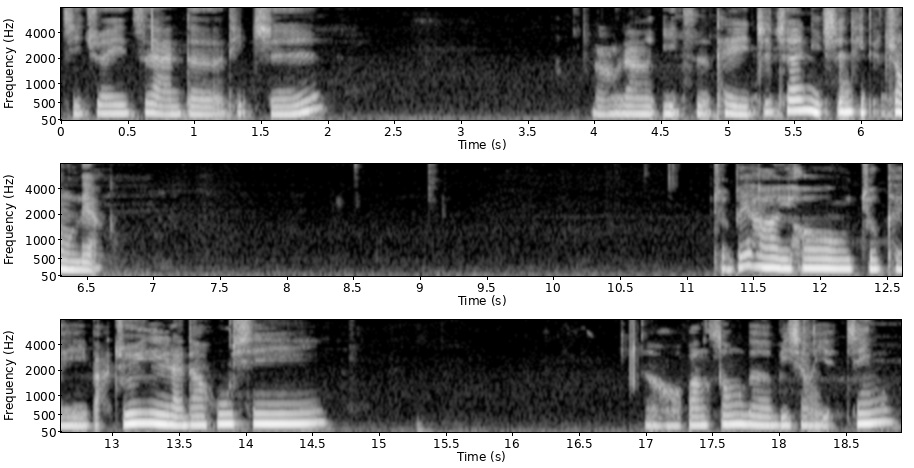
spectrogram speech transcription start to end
脊椎自然的挺直，然后让椅子可以支撑你身体的重量。准备好以后，就可以把注意力来到呼吸，然后放松的闭上眼睛，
